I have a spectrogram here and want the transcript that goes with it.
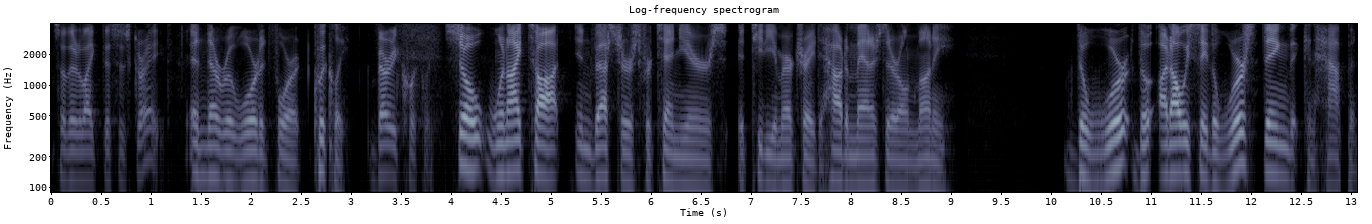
So they're like, this is great, and they're rewarded for it quickly very quickly. So when I taught investors for 10 years at TD Ameritrade how to manage their own money, the wor- the I'd always say the worst thing that can happen,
